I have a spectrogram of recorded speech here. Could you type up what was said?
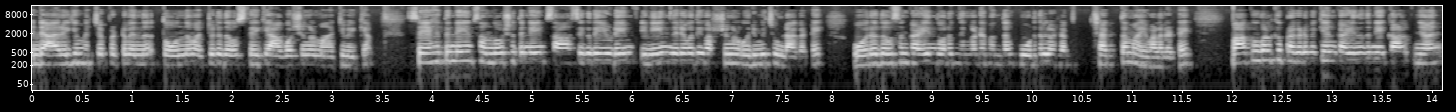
എന്റെ ആരോഗ്യം മെച്ചപ്പെട്ടുവെന്ന് തോന്നുന്ന മറ്റൊരു ദിവസത്തേക്ക് ആഘോഷങ്ങൾ മാറ്റിവെക്കാം. സ്നേഹത്തിന്റെയും സന്തോഷത്തിന്റെയും സാഹസികതയുടെയും ഇനിയും നിരവധി വർഷങ്ങൾ ഒരുമിച്ച് ഉണ്ടാകട്ടെ ഓരോ ദിവസം കഴിയും തോറും നിങ്ങളുടെ ബന്ധം കൂടുതൽ ശക്- ശക്തമായി വളരട്ടെ. വാക്കുകൾക്ക് പ്രകടിപ്പിക്കാൻ കഴിയുന്നതിനേക്കാൾ ഞാൻ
